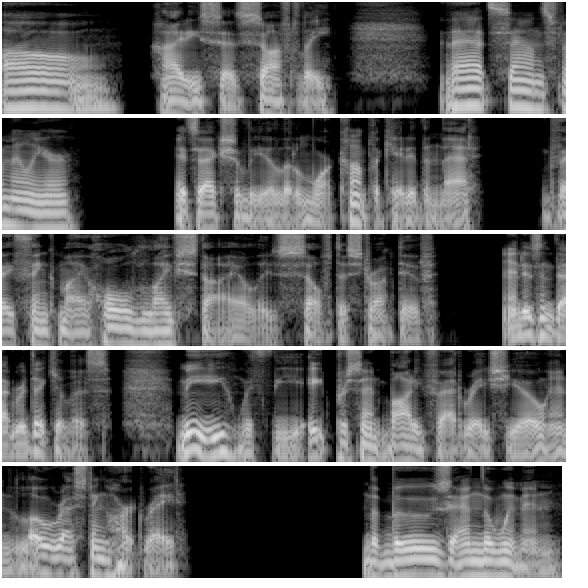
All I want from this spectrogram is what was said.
Oh, Heidi says softly. That sounds familiar. It's actually a little more complicated than that. They think my whole lifestyle is self destructive. And isn't that ridiculous? Me, with the 8% body fat ratio and low resting heart rate. The booze and the women,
